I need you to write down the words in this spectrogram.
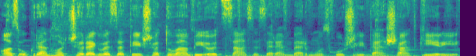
Az ukrán hadsereg vezetése további 500 ezer ember mozgósítását kéri.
